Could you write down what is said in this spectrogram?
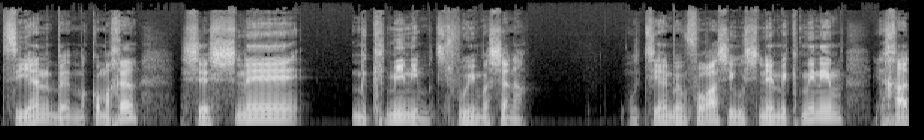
ציין במקום אחר ששני מקמינים צפויים השנה. הוא ציין במפורש שיהיו שני מקמינים, אחד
